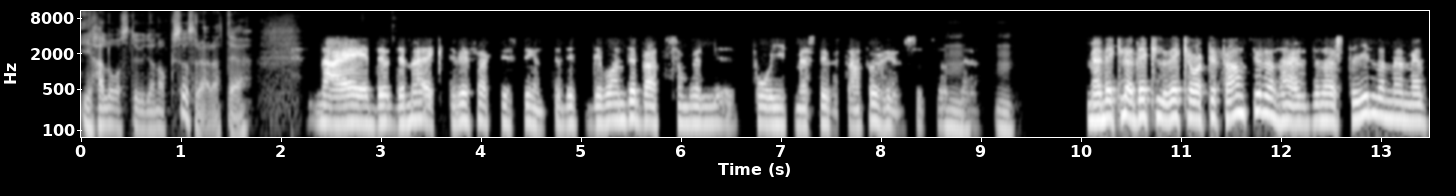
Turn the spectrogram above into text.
i Hallå-studion också sådär? Att det, Nej, det, det märkte vi faktiskt inte. Det, det var en debatt som väl pågick mest utanför huset. Så Mm, mm. Men det det, det är klart, det fanns ju den här, den här stilen med, med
